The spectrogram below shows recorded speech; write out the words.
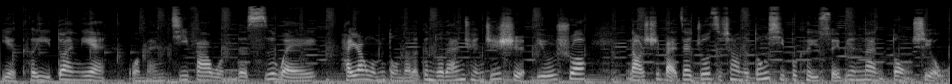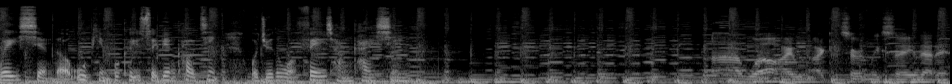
也可以锻炼我们、激发我们的思维，还让我们懂得了更多的安全知识。比如说，老师摆在桌子上的东西不可以随便乱动，是有危险的物品不可以随便靠近。我觉得我非常开心。” Well, I, I can certainly say that it,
